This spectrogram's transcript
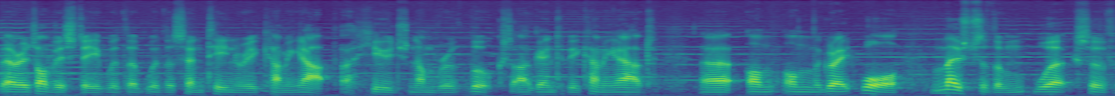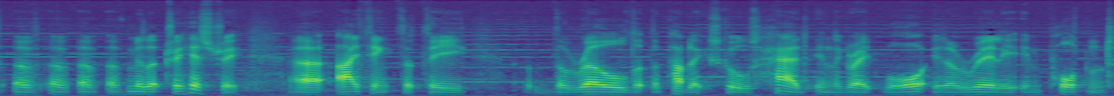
There is obviously, with the, with the centenary coming up, a huge number of books are going to be coming out uh, on, on the Great War, most of them works of, of, of, of military history. Uh, I think that the, the role that the public schools had in the Great War is a really important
